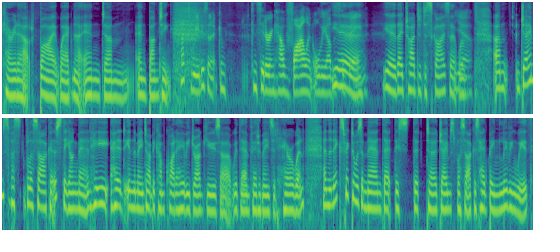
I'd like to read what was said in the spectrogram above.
carried out by Wagner and um, and Bunting. That's weird, isn't it? Con- considering how violent all the others Yeah. have been. Yeah, they tried to disguise that Yeah. one. Um, James Vlas- Vlassakis, the young man, he had in the meantime become quite a heavy drug user with amphetamines and heroin. And the next victim was a man that this that uh, James Vlassakis had been living with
